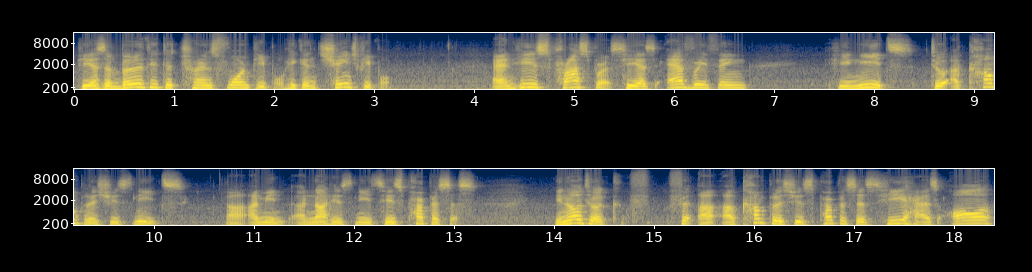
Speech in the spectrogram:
He has ability to transform people. He can change people. And he is prosperous. He has everything he needs to accomplish his needs. Uh, I mean, uh, not his needs, his purposes. In order to uh, accomplish his purposes, he has all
